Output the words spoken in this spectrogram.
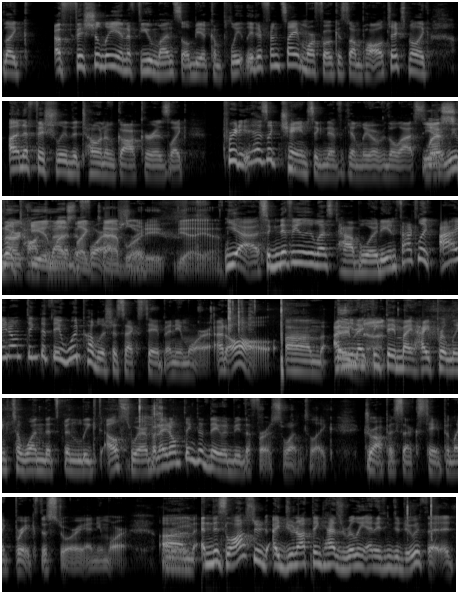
Like officially, in a few months, it'll be a completely different site, more focused on politics. But like unofficially, the tone of Gawker is like pretty has like changed significantly over the last year. less We've like, snarky and less it like before, actually. tabloidy. Yeah, yeah. Yeah, significantly less tabloidy. In fact, like I don't think that they would publish a sex tape anymore at all. Um, I mean, I think they might hyperlink to one that's been leaked elsewhere, but I don't think that they would be the first one to like drop a sex tape and like break the story anymore. Um, Right. And this lawsuit, I do not think has really anything to do with it.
